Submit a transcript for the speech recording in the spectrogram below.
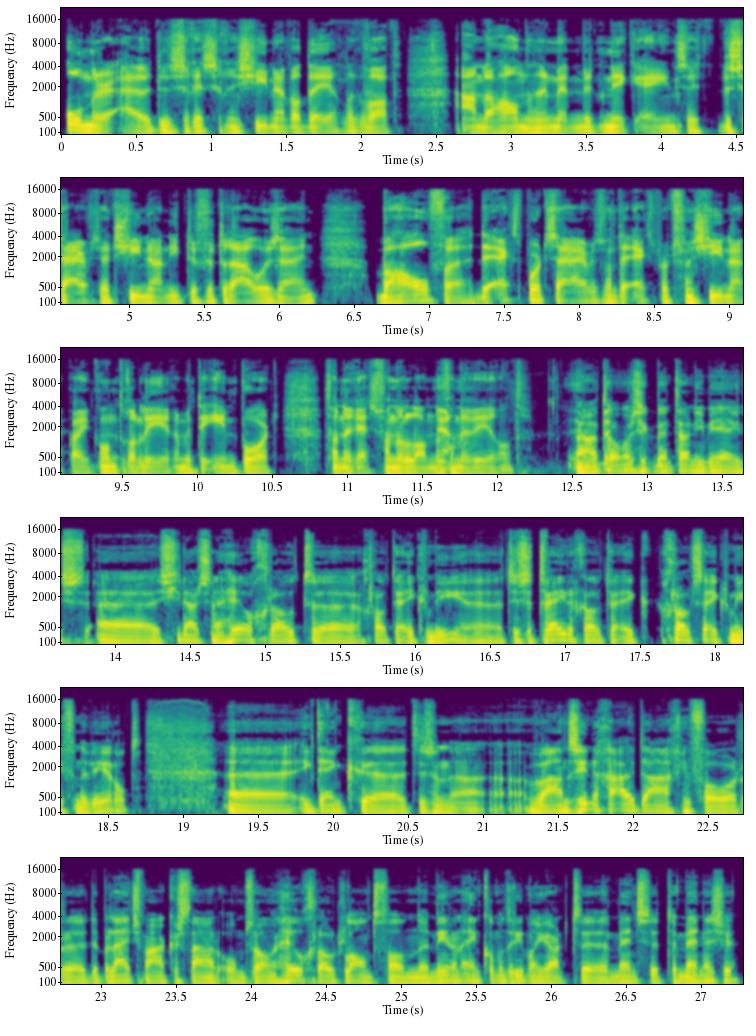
onderuit. Dus er is er in China wel degelijk wat aan de hand. En ik ben het met Nick eens dat de cijfers uit China niet te vertrouwen zijn. Behalve de exportcijfers. Want de export van China kan je controleren met de import van de rest van de landen van de wereld. Nou, Thomas, ik ben het daar niet mee eens. Uh, China is een heel groot, uh, grote economie. Uh, het is de tweede grote, e grootste economie van de wereld. ik denk, het is een waanzinnige uitdaging voor de beleidsmakers daar... om zo'n heel groot land van meer dan 1,3 miljard mensen te managen.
